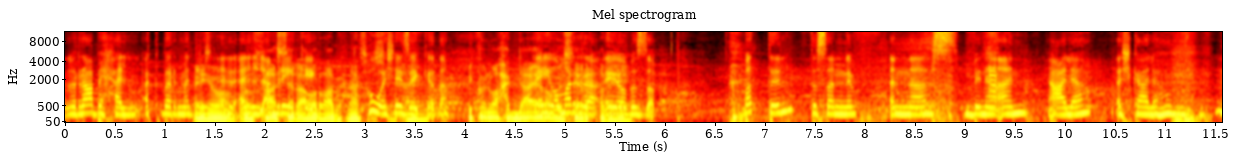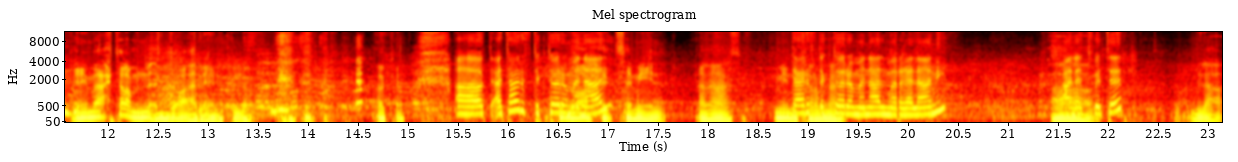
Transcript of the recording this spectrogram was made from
الرابح الأكبر ما أدري أيوه ال- الخاسر أو الأمريكي. الرابح ناس هو. شيء زي أيوة. كذا. يكون واحد دائره أيوة مرة. الطبيعي. أيوة بالضبط. بطل تصنف الناس بناء على أشكالهم. يعني مع احترام الدوائر يعني كلهم. أوكي. آه تعرف دكتورة منال؟ سمين. أنا آسف. مين تعرف؟ دكتورة منال مرغلاني؟ آه على تويتر؟ لا.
